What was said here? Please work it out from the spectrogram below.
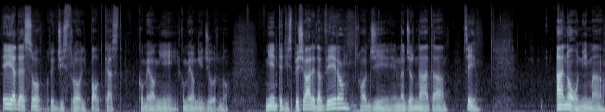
e adesso registro il podcast come ogni, come ogni giorno. Niente di speciale davvero, oggi è una giornata, sì, anonima,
